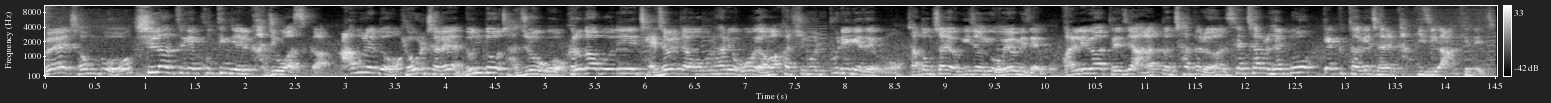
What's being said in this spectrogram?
왜 전부 실란트계 코팅제를 가지고 왔을까? 아무래도 겨울철에 눈도 자주 오고 그러다 보니 제설 작업을 하려고 염화칼슘을 뿌리게 되고 자동차 여기저기 오염이 되고 관리가 되지 않았던 차들은 세차를 해도 깨끗하게 잘 닦이지가 않게 되지.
